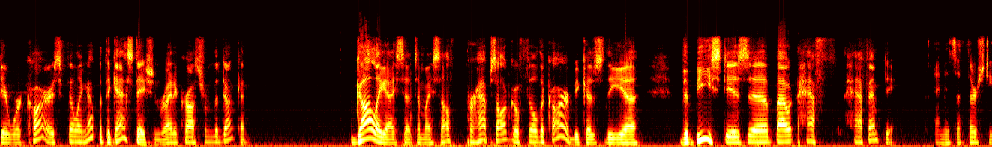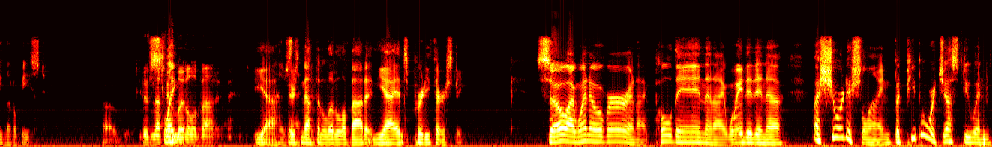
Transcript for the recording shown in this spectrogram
there were cars filling up at the gas station right across from the Dunkin'. Golly, I said to myself, perhaps I'll go fill the car because the uh, the beast is uh, about half half empty. And it's a thirsty little beast. There's nothing Slight- little about it. Yeah, There's there's that nothing little about it, and yeah, it's pretty thirsty. So I went over and I pulled in and I waited in a a shortish line, but people were just doing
